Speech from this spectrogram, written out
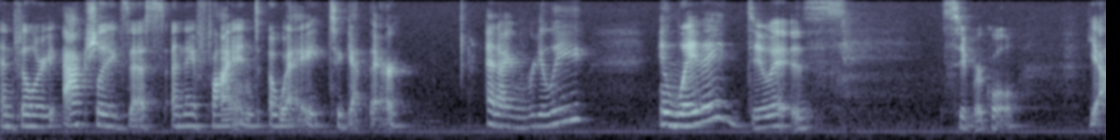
And Fillory actually exists and they find a way to get there. And i really The way they do it is super cool. yeah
